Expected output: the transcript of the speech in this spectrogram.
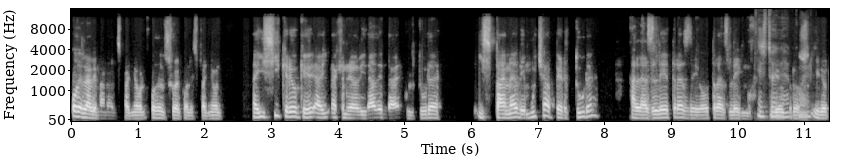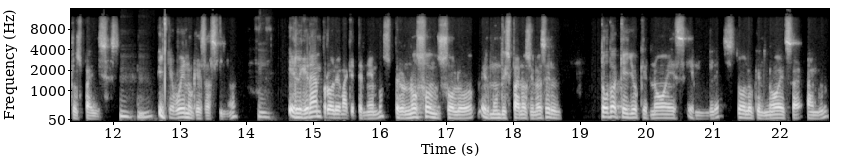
o del alemán al español, o del sueco al español. Ahí sí creo que hay una generalidad en la cultura hispana de mucha apertura a las letras de otras lenguas de, otros, y de otros países. Y qué bueno que es así, ¿no? El gran problema que tenemos, pero no son solo el mundo hispano, sino es el, todo aquello que no es en inglés, todo lo que no es anglo,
